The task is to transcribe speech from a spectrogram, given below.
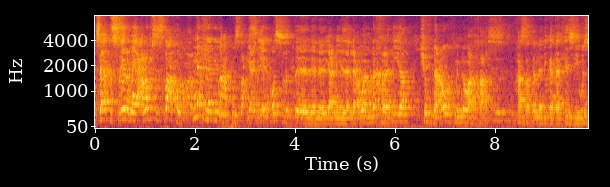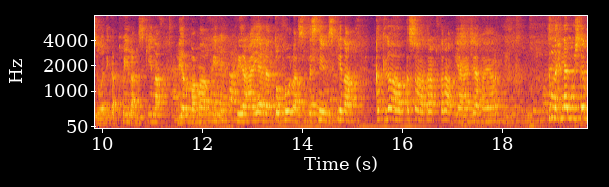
ساعات الصغير ما يعرفش اصلاحه نحن اللي نعرفوا اصلاح يعني توصلت يعني الأعوام الأخرى هذه شفنا عنف من نوع خاص. خاصة هذيك تاع تلزي وزو هذيك الطفيلة مسكينة اللي ربما في في رعايا الطفولة ست سنين مسكينة. قتلوها وقصوها طرف طرف يا عجابة يا ربي. نحن المجتمع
